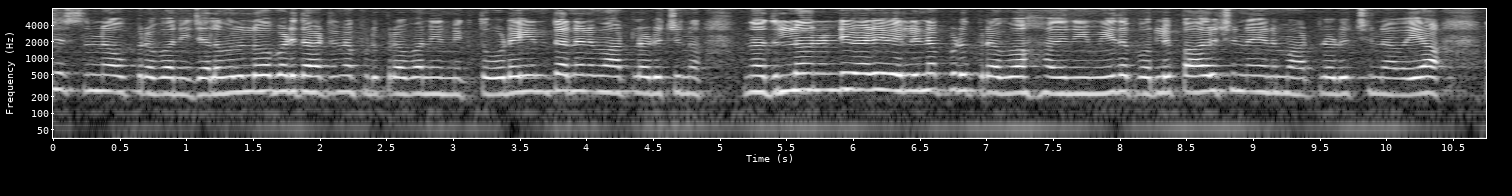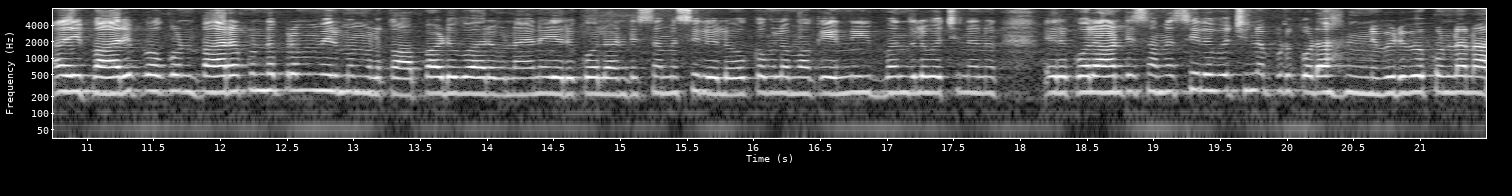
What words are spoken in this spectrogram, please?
చేస్తున్నావు ప్రభా. నీ జలములలో బడి దాటినప్పుడు ప్రభా నేను నీకు తోడై ఉంటానని మాట్లాడుచున్నావు. నదుల్లో నుండి వెళ్ళి వెళ్ళినప్పుడు ప్రభా అది నీ మీద పొర్లి పారుచున్నాయని మాట్లాడుచున్నావయ్యా. అవి పారిపోకుండా పారకుండా ప్రభు మీరు మమ్మల్ని కాపాడువారు. నాయన ఎరుకో లాంటి సమస్యలు ఈ లోకంలో మాకు ఎన్ని ఇబ్బందులు వచ్చినను. ఎరుకో లాంటి సమస్యలు వచ్చినప్పుడు కూడా నిన్ను విడివకుండా నా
